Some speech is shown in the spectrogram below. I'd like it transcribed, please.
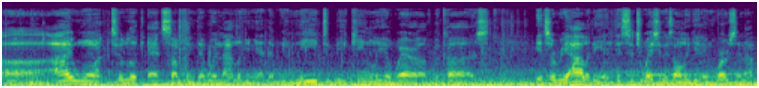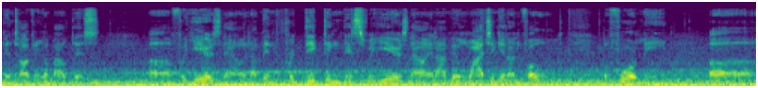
Uh, I want to look at something that we're not looking at that we need to be keenly aware of because it's a reality and this situation is only getting worse and I've been talking about this uh, for years now and I've been predicting this for years now and I've been watching it unfold before me uh,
